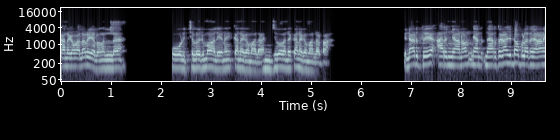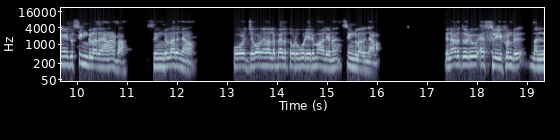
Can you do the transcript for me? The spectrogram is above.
കനകമാല അറിയാലോ നല്ല പോളിച്ചുള്ള ഒരു മാലയാണ് കനകമാല. അഞ്ച് പവന്റെ കനകമാല കേട്ടാ പിന്നെ അടുത്ത് അരഞ്ഞാണം. ഞാൻ നേരത്തെ കാണിച്ച ഡബിൾ അരഞ്ഞാണെങ്കിൽ ഇത് സിംഗിൾ അരഞ്ഞാണം കേട്ടാ സിംഗിൾ അരഞ്ഞാണം. പോളിച്ച് കുറഞ്ഞ നല്ല ബലത്തോട് കൂടിയ ഒരു മാലയാണ് സിംഗിൾ അരഞ്ഞാണം. പിന്നെ അടുത്തൊരു എസ് ലീഫ് ഉണ്ട്. നല്ല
